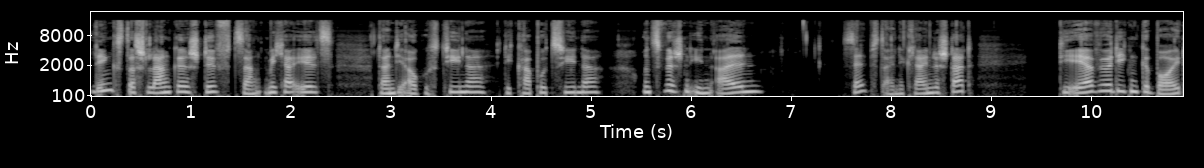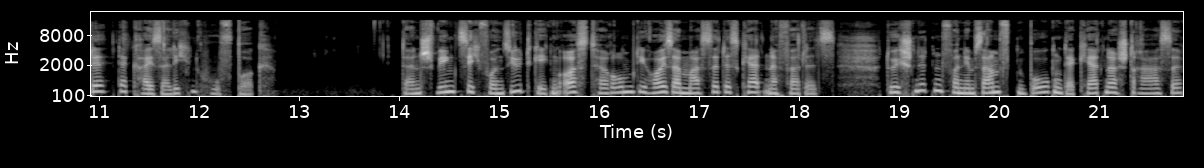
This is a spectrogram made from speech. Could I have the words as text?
links das schlanke Stift St. Michaels, dann die Augustiner, die Kapuziner und zwischen ihnen allen selbst eine kleine Stadt, die ehrwürdigen Gebäude der kaiserlichen Hofburg. Dann schwingt sich von Süd gegen Ost herum die Häusermasse des Kärtnerviertels, durchschnitten von dem sanften Bogen der Kärtnerstraße,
